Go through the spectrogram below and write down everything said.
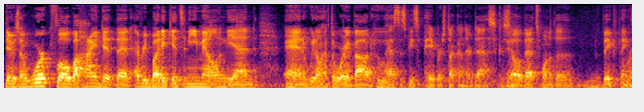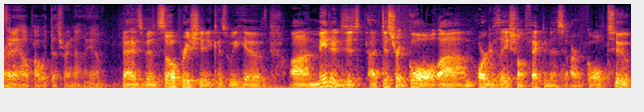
there's a workflow behind it that everybody gets an email in the end, and we don't have to worry about who has this piece of paper stuck on their desk. Yeah. So that's one of the big things right. that I help out with this right now. Yeah. That has been so appreciated because we have uh, made it a, district goal, um, organizational effectiveness, our goal too,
